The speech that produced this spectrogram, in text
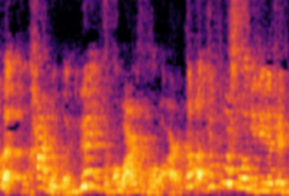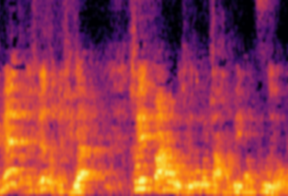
本不看着我，你愿意怎么玩怎么玩，根本就不说你这些事，你愿意怎么学怎么学。所以反而我觉得我长得非常自由。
